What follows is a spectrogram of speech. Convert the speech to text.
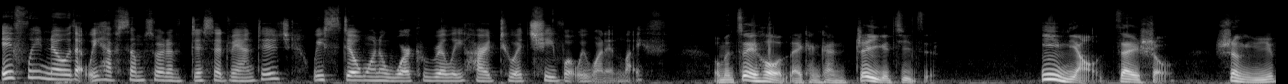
if we know that we have some sort of disadvantage, we still want to work really hard to achieve what we want in life. 我们最后来看看这个句子：“一鸟在手，胜于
